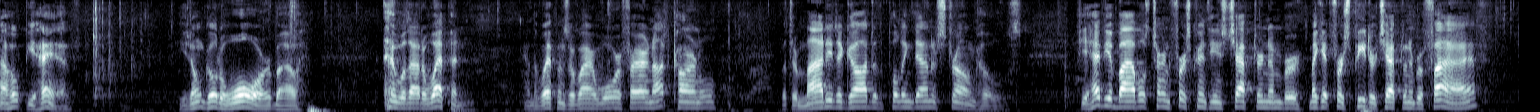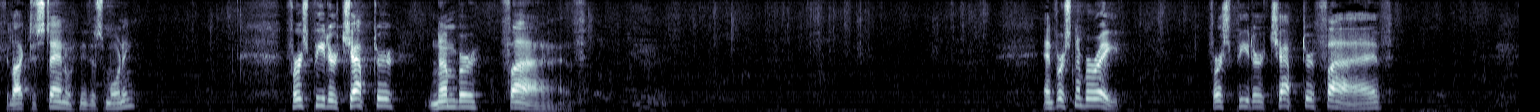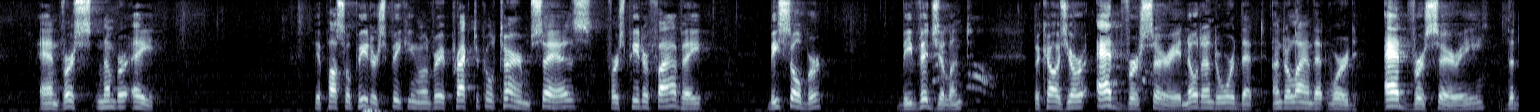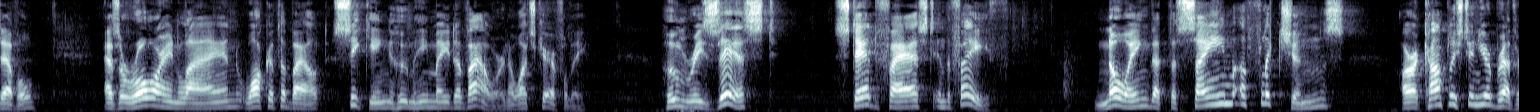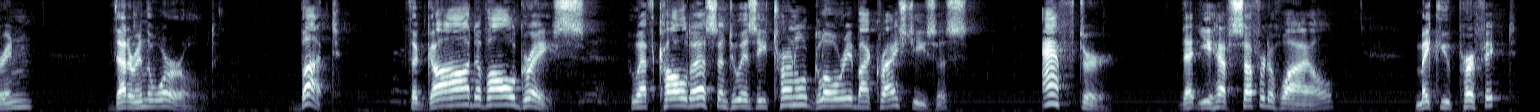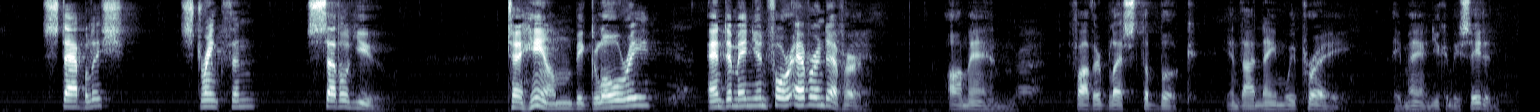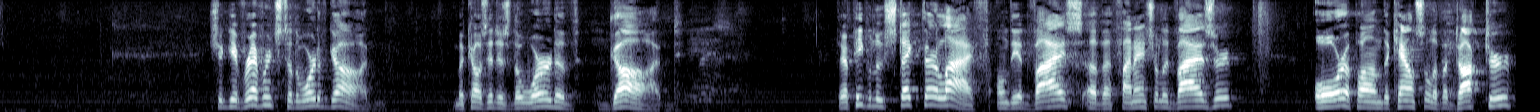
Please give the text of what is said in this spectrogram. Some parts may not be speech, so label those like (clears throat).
I hope you have. You don't go to war by, (clears throat) without a weapon. And the weapons of our warfare are not carnal, but they're mighty to God to the pulling down of strongholds. If you have your Bibles, turn 1 Corinthians chapter number, make it 1 Peter chapter number 5, if you'd like to stand with me this morning. 1 Peter chapter number 5. And verse number 8. 1 Peter chapter 5 and verse number 8. The Apostle Peter, speaking on very practical terms, says, 1 Peter 5 8, be sober, be vigilant, because your adversary, note underword that, underline that word, adversary, the devil, as a roaring lion walketh about, seeking whom he may devour. Now watch carefully. Whom resist steadfast in the faith, knowing that the same afflictions are accomplished in your brethren that are in the world. But the God of all grace, who hath called us unto his eternal glory by Christ Jesus, after that ye have suffered a while, make you perfect, establish, strengthen, settle you. To him be glory and dominion forever and ever. Amen. Father, bless the book. In thy name we pray. Amen. You can be seated. Should give reverence to the Word of God because it is the Word of God. There are people who stake their life on the advice of a financial advisor or upon the counsel of a doctor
